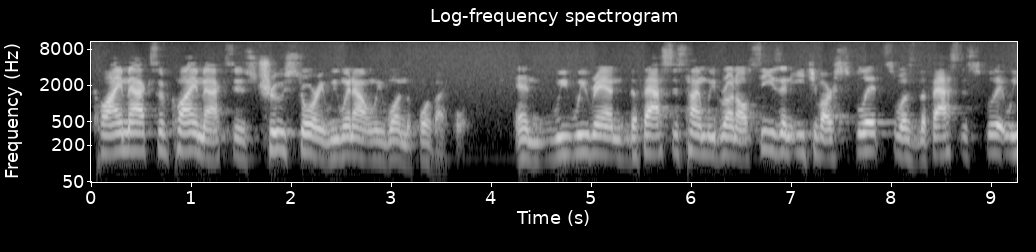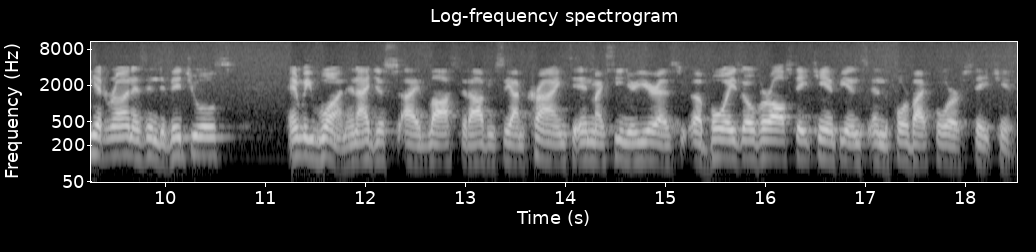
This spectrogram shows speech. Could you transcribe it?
climax of climaxes, true story, we went out and we won the 4x4 and we, we ran the fastest time we'd run all season. Each of our splits was the fastest split we had run as individuals, and we won. And I just, I lost it. Obviously, I'm crying to end my senior year as uh, boys overall state champions and the 4x4 state champions.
